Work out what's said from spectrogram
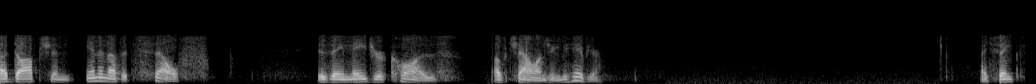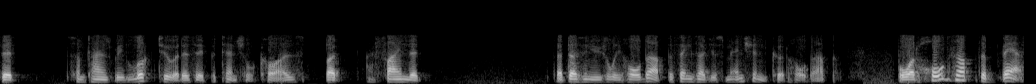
adoption in and of itself is a major cause of challenging behavior. I think that sometimes we look to it as a potential cause, but I find that that doesn't usually hold up. The things I just mentioned could hold up. But what holds up the best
